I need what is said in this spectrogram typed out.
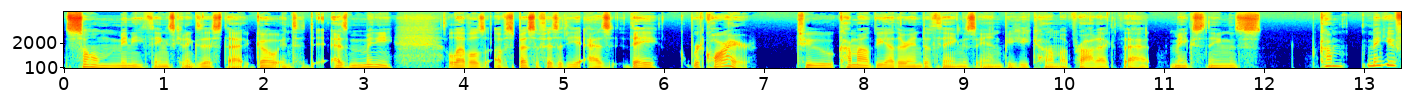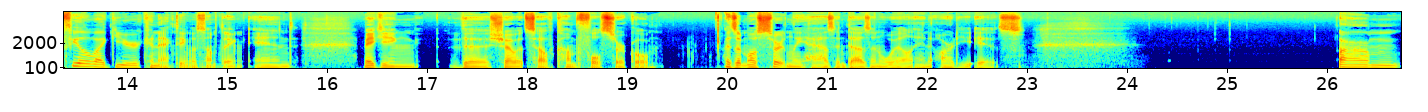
so many things can exist that go into as many levels of specificity as they require? To come out the other end of things and become a product that makes things come make you feel like you're connecting with something and making the show itself come full circle as it most certainly has and does and will and already is. Um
